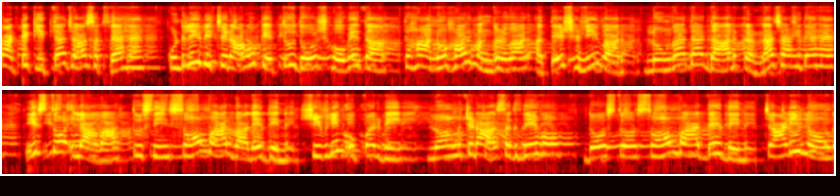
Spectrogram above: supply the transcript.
ਘੱਟ ਕੀਤਾ ਜਾ ਸਕਦਾ ਹੈ। ਕੁੰਡਲੀ ਵਿੱਚ ਰਾਹੂ ਕੇਤੂ ਦੋਸ਼ ਹੋਵੇ ਤਾਂ ਤੁਹਾਨੂੰ ਹਰ ਮੰਗਲਵਾਰ ਅਤੇ ਸ਼ਨੀਵਾਰ ਲੌਂਗਾ ਦਾ ਦਾਨ ਕਰਨਾ ਚਾਹੀਦਾ ਹੈ। ਇਸ ਤੋਂ ਇਲਾਵਾ ਤੁਸੀਂ ਸੋਮਵਾਰ ਵਾਲੇ ਦਿਨ ਸ਼ਿਵਲਿੰਗ ਉੱਪਰ ਵੀ ਲੌਂਗ ਚੜਾ ਸਕਦੇ ਹੋ। ਦੋਸਤੋ, ਸੋਮਵਾਰ ਦੇ ਦਿਨ 40 ਲੌਂਗ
